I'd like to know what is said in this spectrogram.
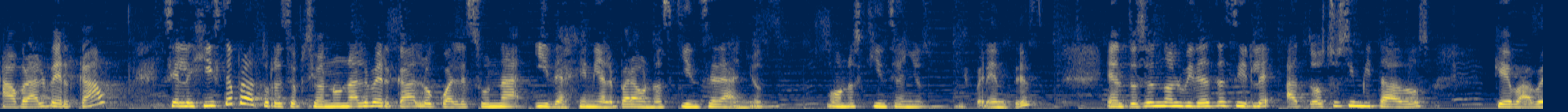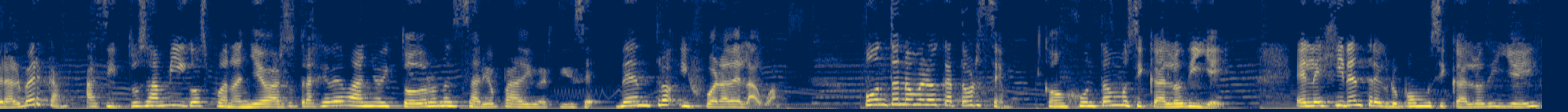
¿Habrá alberca? Si elegiste para tu recepción una alberca, lo cual es una idea genial para unos 15 años, unos 15 años diferentes, entonces no olvides decirle a todos tus invitados que va a haber alberca. Así tus amigos podrán llevar su traje de baño y todo lo necesario para divertirse dentro y fuera del agua. Punto número 14. Conjunto musical o DJ. Elegir entre grupo musical o DJ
